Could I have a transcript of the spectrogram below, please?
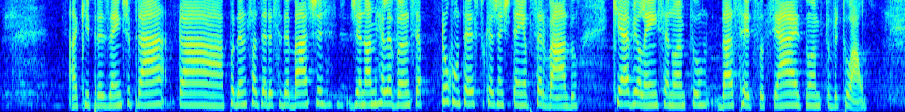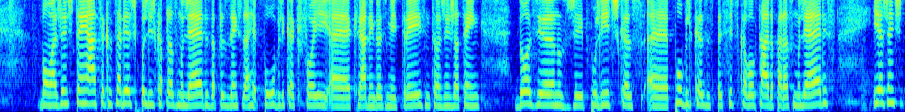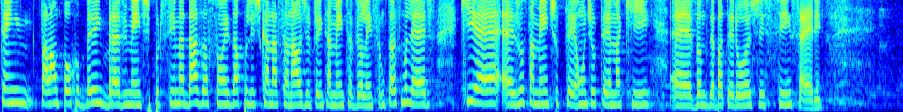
aqui presente, para podermos fazer esse debate de enorme relevância para o contexto que a gente tem observado que é a violência no âmbito das redes sociais, no âmbito virtual. Bom, a gente tem a Secretaria de Política para as Mulheres da Presidência da República, que foi é, criada em 2003, então a gente já tem 12 anos de políticas é, públicas específicas voltadas para as mulheres. E a gente tem falar um pouco bem brevemente por cima das ações da Política Nacional de Enfrentamento à Violência contra as Mulheres, que é, é justamente o onde o tema que é, vamos debater hoje se insere.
